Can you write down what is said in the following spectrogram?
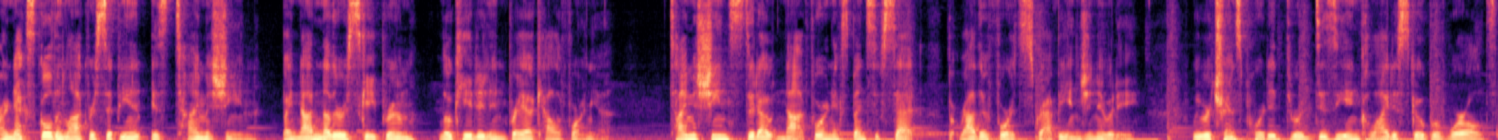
Our next Golden Lock recipient is Time Machine by Not Another Escape Room, located in Brea, California. Time Machine stood out not for an expensive set, but rather for its scrappy ingenuity. We were transported through a dizzying kaleidoscope of worlds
